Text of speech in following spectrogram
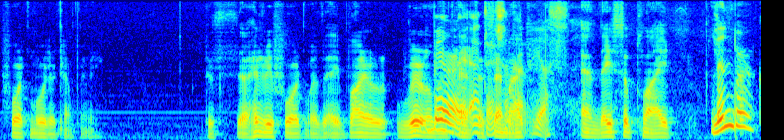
Ford Motor Company. Uh, Henry Ford was a viral, virulent Very anti-Semite, yes. and they supplied Lindbergh.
